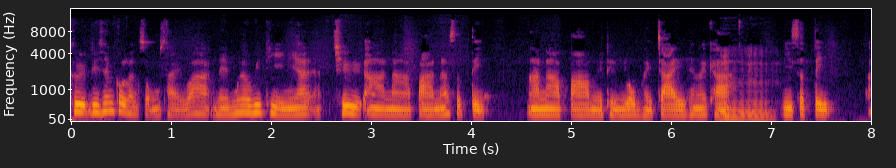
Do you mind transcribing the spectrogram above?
คือดิฉันกำลังสงสัยว่าในเมื่อวิธีเนี้ยชื่ออาณาปานสติ อาณาปาหมายถึงลมหายใจใช่ไหมคะมีสติอ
